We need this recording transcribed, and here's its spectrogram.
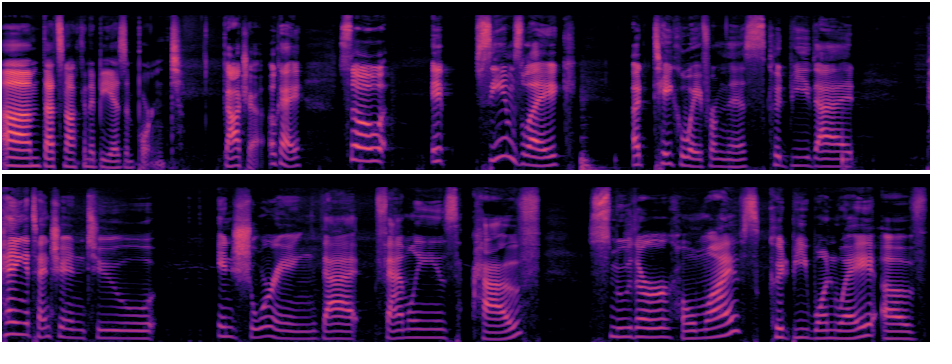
um, that's not going to be as important. Gotcha. Okay. So it seems like a takeaway from this could be that paying attention to ensuring that families have smoother home lives could be one way of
